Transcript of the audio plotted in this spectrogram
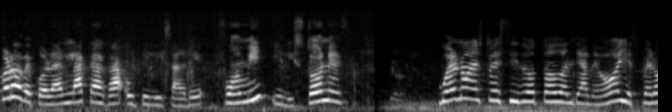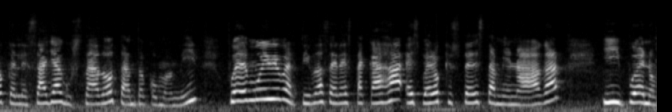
para decorar la caja utilizaré foamy y listones. Bueno, esto ha sido todo el día de hoy. Espero que les haya gustado tanto como a mí. Fue muy divertido hacer esta caja. Espero que ustedes también la hagan. Y bueno,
